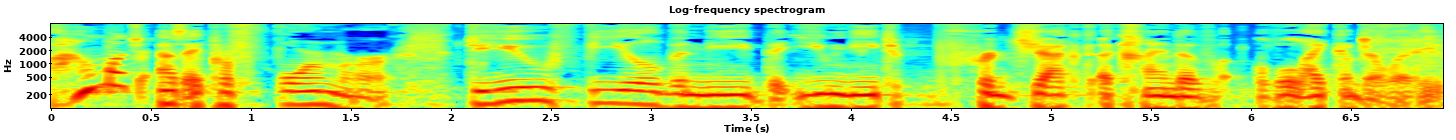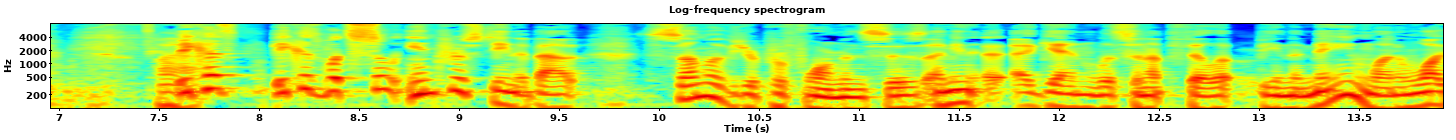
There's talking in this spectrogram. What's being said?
how much as a performer do you feel the need that you need to project a kind of likability? Because because what's so interesting about some of your performances i mean again listen up philip being the main one and why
